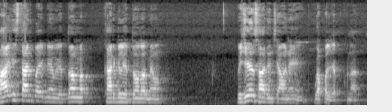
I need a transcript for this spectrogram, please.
పాకిస్తాన్పై మేము యుద్ధంలో కార్గిల్ యుద్ధంలో మేము విజయం సాధించామని గొప్పలు చెప్పుకున్నారు.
